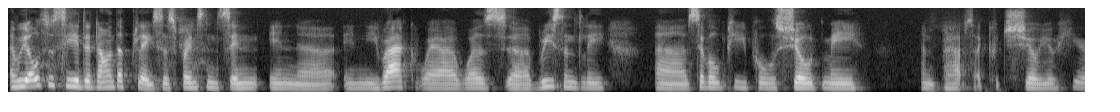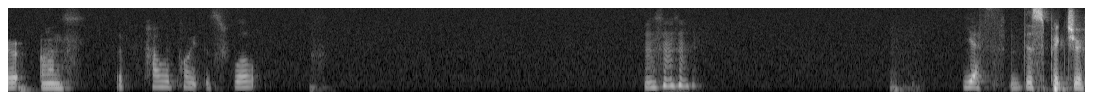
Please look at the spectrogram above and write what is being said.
And we also see it in other places. For instance, in in uh, in Iraq, where I was uh, recently, uh, several people showed me, and perhaps I could show you here on the PowerPoint as well. yes, this picture.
